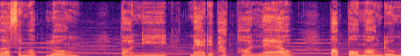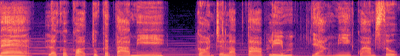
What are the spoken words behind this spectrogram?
ก็สงบลง ตอนนี้แม่ได้พักผ่อนแล้ว ป๊อปโปมองดูแม่แล้วก็กอดตุ๊กตาหมี ก่อนจะหลับตาพลิ้มอย่างมีความสุข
